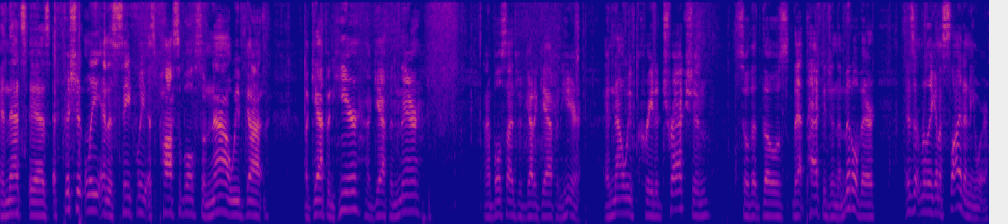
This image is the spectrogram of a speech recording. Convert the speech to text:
And that's as efficiently and as safely as possible. So now we've got a gap in here, a gap in there, and on both sides we've got a gap in here. And now we've created traction so that those that package in the middle there isn't really going to slide anywhere.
